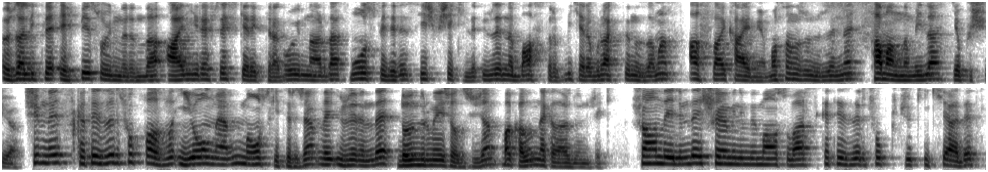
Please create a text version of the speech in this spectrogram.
Özellikle FPS oyunlarında ani refleks gerektiren oyunlarda mousepad'iniz hiçbir şekilde üzerine bastırıp bir kere bıraktığınız zaman asla kaymıyor. Masanızın üzerine tam anlamıyla yapışıyor. Şimdi skatezleri çok fazla iyi olmayan bir mouse getireceğim ve üzerinde döndürmeye çalışacağım. Bakalım ne kadar dönecek. Şu anda elimde Xiaomi'nin bir mouse'u var. Skatezleri çok küçük 2 adet.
